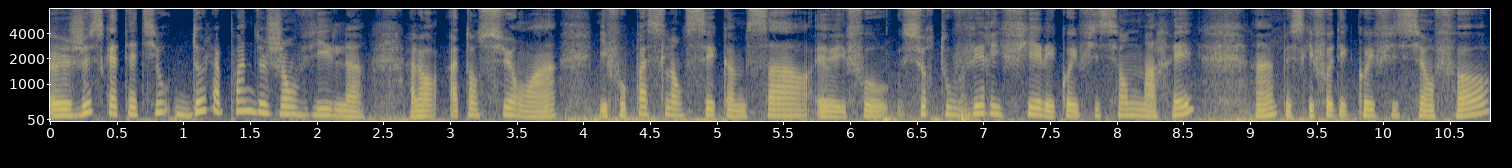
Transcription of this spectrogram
euh, jusqu'à Tatiou de la pointe de Janville. Alors attention, hein, il faut pas se lancer comme ça. euh, il faut surtout vérifier les coefficients de marée, hein, parce qu'il faut des coefficients forts.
